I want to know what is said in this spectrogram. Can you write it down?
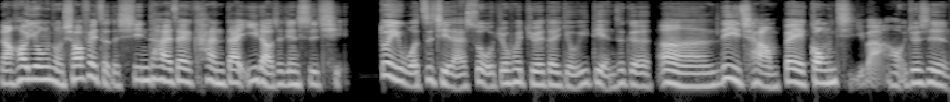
然后用一种消费者的心态在看待医疗这件事情。对于我自己来说，我就会觉得有一点这个嗯、立场被攻击吧，哦，就是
